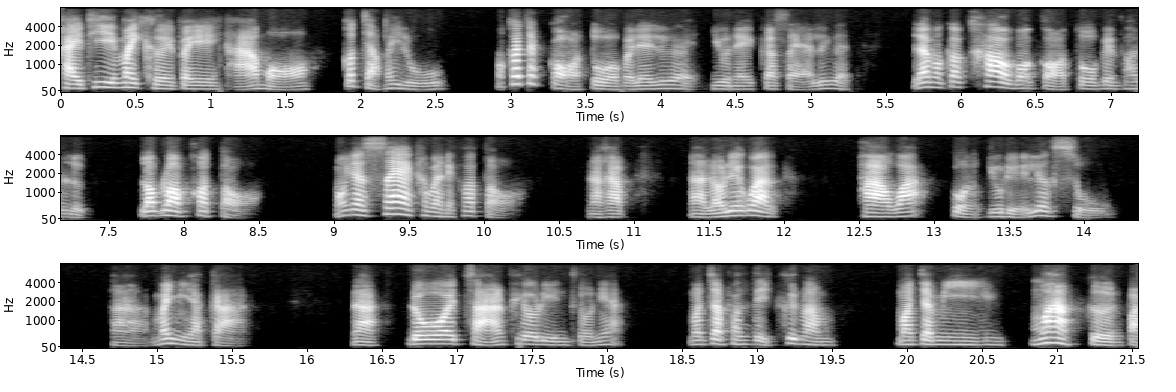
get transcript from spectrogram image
ใครที่ไม่เคยไปหาหมอก็จะไม่รู้ มันก็จะก่อตัวไปเรื่อยๆ อยู่ในกระแสเลือด แล้วมันก็เข้ามาก่อตัวเป็นผลึก รอบๆ ข้อต่อ มันจะแทรกเข้าไปในข้อต่อนะครับอ่าเราเรียกว่าภาวะกรดยูริกเลือดสูงอ่าไม่มีอาการนะโดยสารเพลรินตัวเนี้ยมันจะผลิตขึ้นมา มันจะมีมากเกินไป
